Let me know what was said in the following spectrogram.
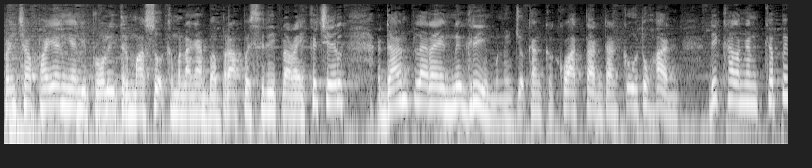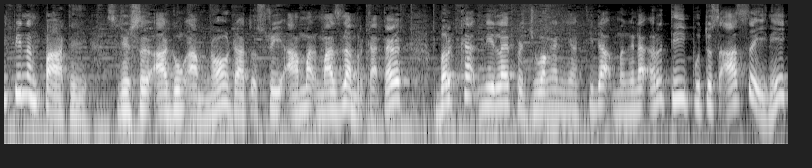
Pencapaian yang diperoleh termasuk kemenangan beberapa siri pelarai kecil dan pelarai negeri menunjukkan kekuatan dan keutuhan di kalangan kepimpinan parti. Setiausaha Agung AMNO, Datuk Seri Ahmad Mazlan berkata, berkat nilai perjuangan yang tidak mengenal erti putus asa ini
